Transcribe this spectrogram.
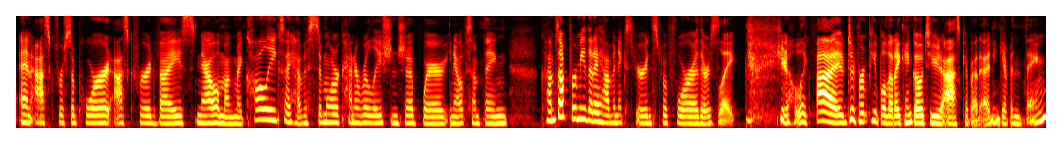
and ask for support, ask for advice. Now, among my colleagues, I have a similar kind of relationship where, you know, if something comes up for me that I haven't experienced before, there's like, you know, like five different people that I can go to to ask about any given thing.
